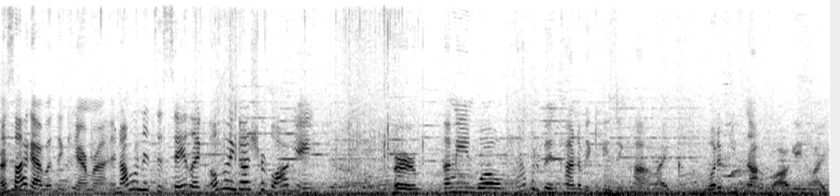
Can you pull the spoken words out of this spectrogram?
I saw a guy with a camera and I wanted to say like, oh my gosh, you're vlogging. Or, I mean, well, that would have been kind of accusing, huh? Like, what if he's not vlogging? Like,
